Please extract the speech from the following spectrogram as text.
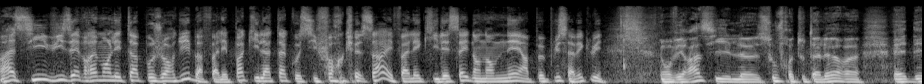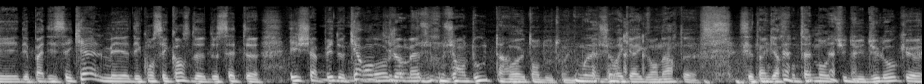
Ouais, S'il visait vraiment l'étape aujourd'hui, bah fallait pas qu'il attaque aussi fort que ça. Il fallait qu'il essaye d'en emmener un peu plus avec lui. Et on verra s'il euh, souffre tout à l'heure euh, des, des- pas des séquelles, mais des conséquences de, de cette euh, échappée de 40 Oh, j'en- km. J'en doute. hein. Ouais, t'en doutes. ouais. Ouais, c'est vrai qu'avec Van Aert, c'est un garçon tellement au-dessus du, du lot que.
